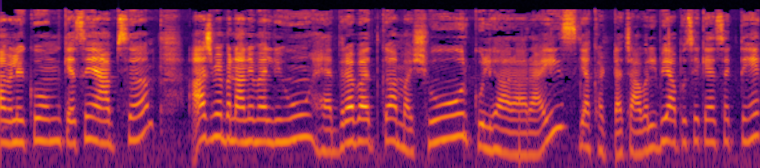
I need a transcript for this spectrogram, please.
असलकुम कैसे हैं आप सब? आज मैं बनाने वाली हूँ हैदराबाद का मशहूर कुल्हारा राइस, या खट्टा चावल भी आप उसे कह सकते हैं।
